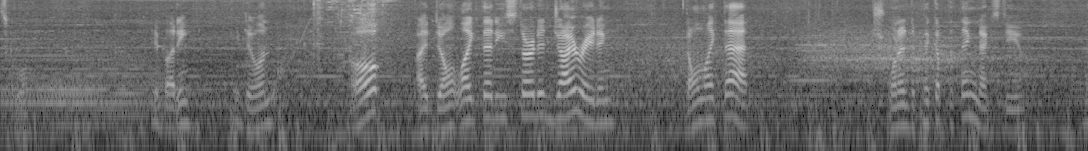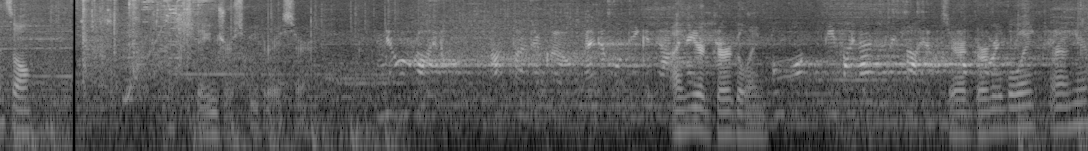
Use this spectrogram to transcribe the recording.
That's cool. Hey, buddy. How you doing? Oh, I don't like that he started gyrating. Don't like that. Just wanted to pick up the thing next to you. That's all. Danger Speed Racer. I hear gurgling. Is there a gurgle boy around here?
